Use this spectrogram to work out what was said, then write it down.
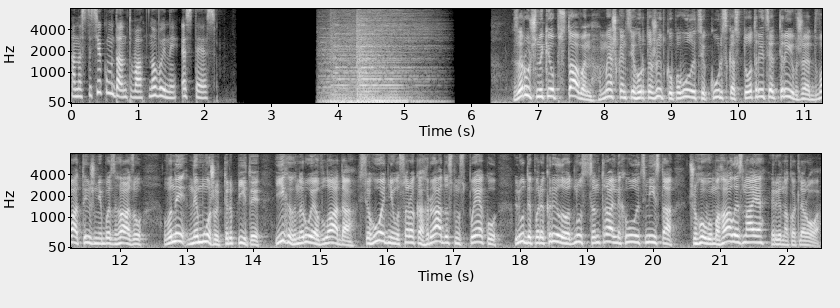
Анастасія Комендантова, новини СТС. Заручники обставин. Мешканці гуртожитку по вулиці Курська, 133 вже два тижні без газу. Вони не можуть терпіти. Їх ігнорує влада. Сьогодні у 40-градусну спеку люди перекрили одну з центральних вулиць міста. Чого вимагали, знає Ірина Котлярова.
